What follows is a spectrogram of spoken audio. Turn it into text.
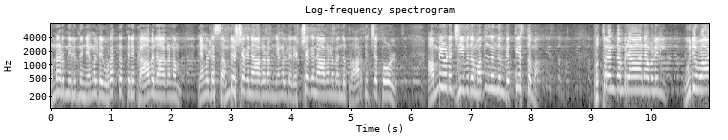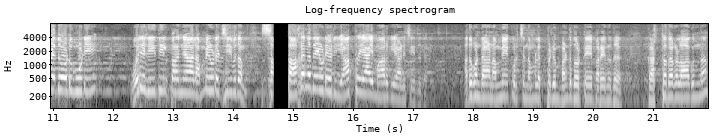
ഉണർന്നിരുന്ന് ഞങ്ങളുടെ ഉറക്കത്തിന് കാവലാകണം ഞങ്ങളുടെ സംരക്ഷകനാകണം ഞങ്ങളുടെ രക്ഷകനാകണം എന്ന് പ്രാർത്ഥിച്ചപ്പോൾ അമ്മയുടെ ജീവിതം അതിൽ നിന്നും വ്യത്യസ്തമാണ് പുത്രൻ തമ്പുരാൻ അവളിൽ ഉരുവായതോടുകൂടി ഒരു രീതിയിൽ പറഞ്ഞാൽ അമ്മയുടെ ജീവിതം സഹനതയുടെ ഒരു യാത്രയായി മാറുകയാണ് ചെയ്തത്. അതുകൊണ്ടാണ് അമ്മയെക്കുറിച്ച് നമ്മൾ എപ്പോഴും പണ്ട് തൊട്ടേ പറയുന്നത് കഷ്ടതകളാകുന്ന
